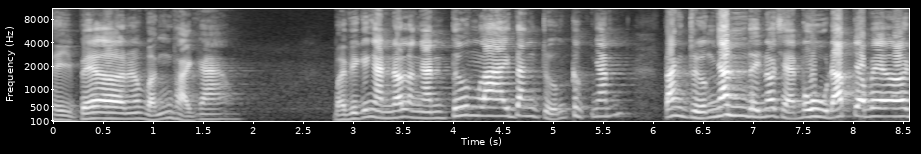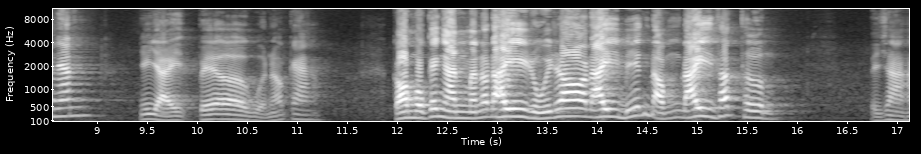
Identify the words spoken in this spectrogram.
thì PE nó vẫn phải cao. Bởi vì cái ngành đó là ngành tương lai tăng trưởng cực nhanh. Tăng trưởng nhanh thì nó sẽ bù đắp cho PE nhanh. Như vậy PE của nó cao. Còn một cái ngành mà nó đầy rủi ro, đầy biến động, đầy thất thường, thì sao?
